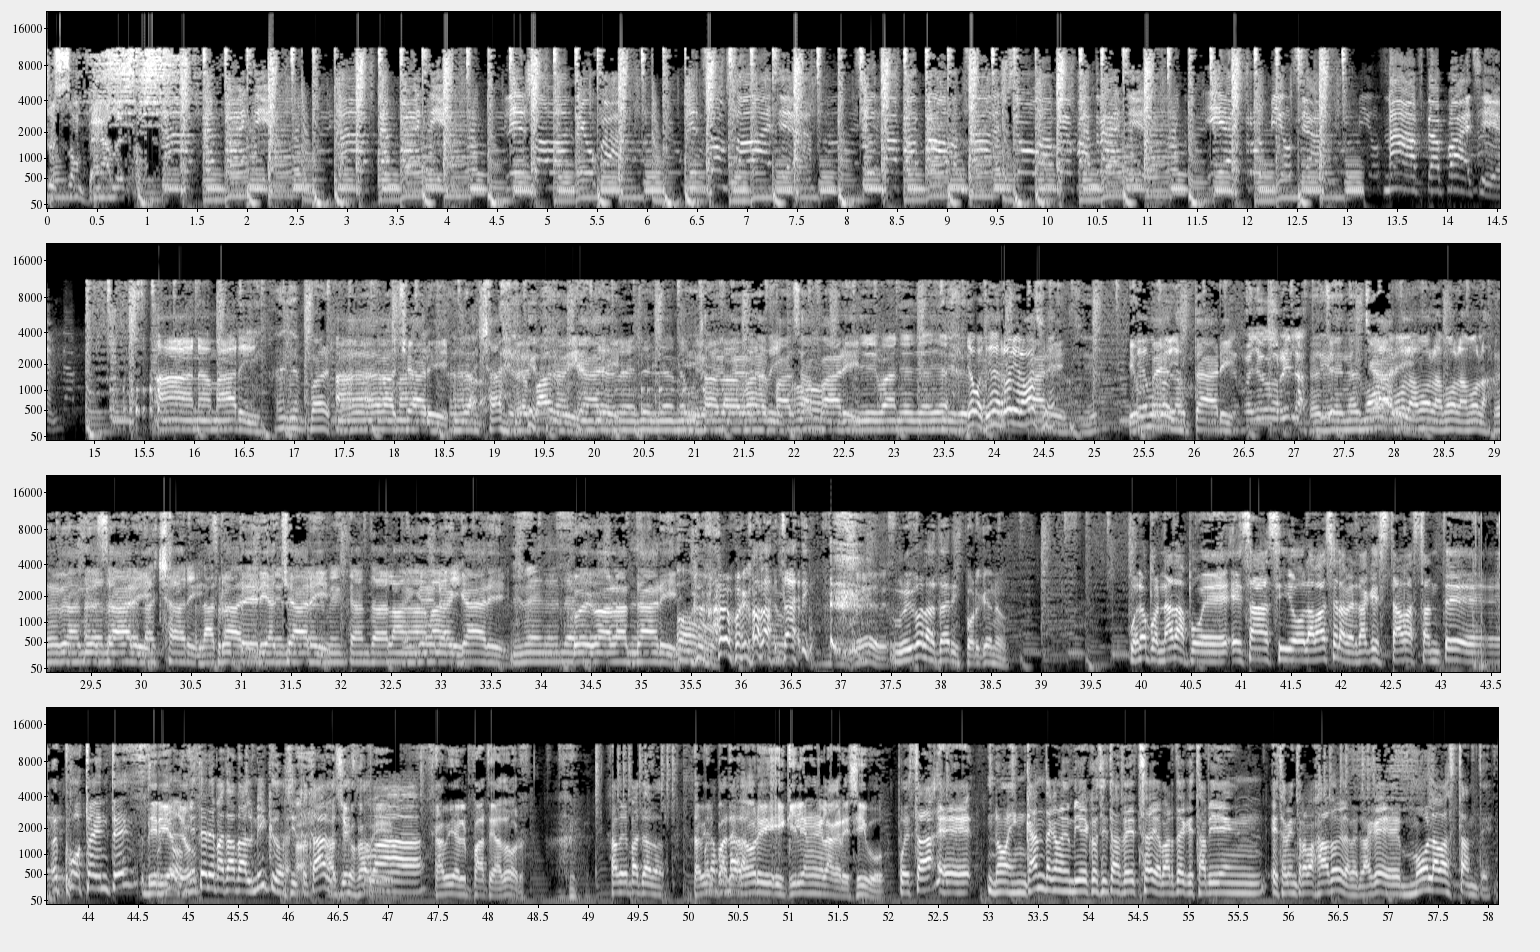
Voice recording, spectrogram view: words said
feature some ballads. Ana Mari. Ana Chari. Me gusta la Barbie. Yo, tiene rollo la base. ¿Eh? Y un Tenemos rollo. gorila. Mola, mola, mola, mola, mola. La Chari. La Fruteria Chari. Me encanta la Me encanta Mari. Juego al Atari. Oh, Juego al Atari. Juego al Atari. ¿Por qué no? Bueno, pues nada, pues esa ha sido la base. La verdad que está bastante... Es potente, diría yo. Métele patada al micro, si total. Ha sido Javi el pateador. Javi el pateador. Javi Bueno, el pues pateador y, y Kilian el agresivo. Pues está, eh, nos encanta que nos envíe cositas de estas y aparte que está bien, está bien trabajado y la verdad que mola bastante.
